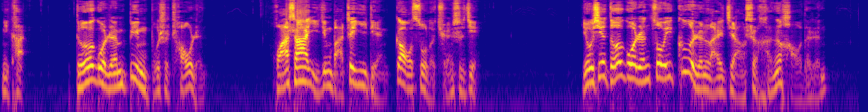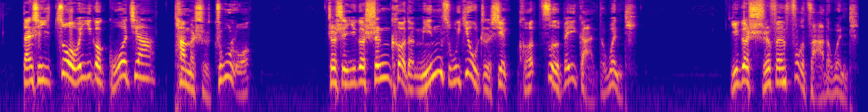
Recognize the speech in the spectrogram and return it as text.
你看，德国人并不是超人，华沙已经把这一点告诉了全世界。有些德国人作为个人来讲是很好的人，但是作为一个国家，他们是侏罗。这是一个深刻的民族幼稚性和自卑感的问题，一个十分复杂的问题。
